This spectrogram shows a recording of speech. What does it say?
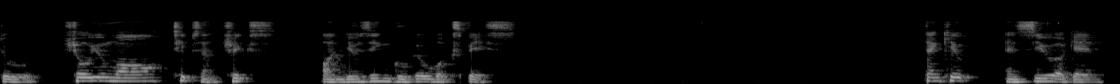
to show you more tips and tricks on using Google Workspace. Thank you and see you again.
